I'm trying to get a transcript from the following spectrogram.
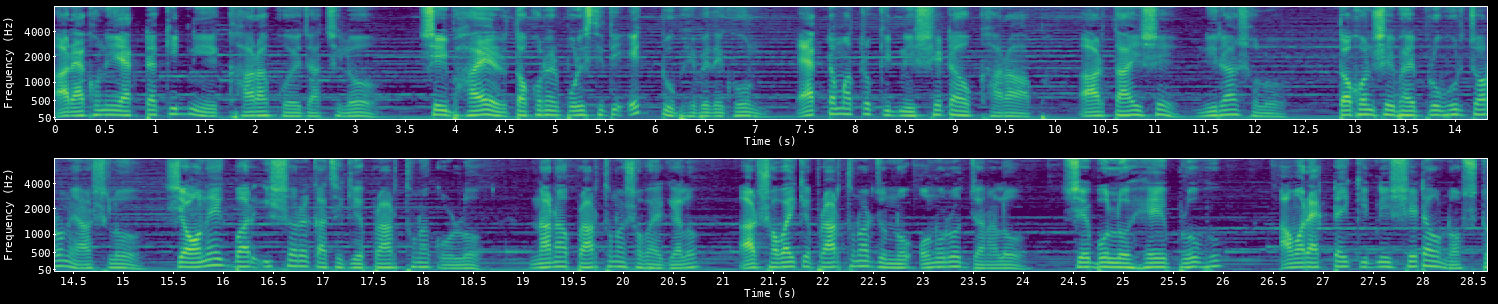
আর এখন এই একটা কিডনি খারাপ হয়ে যাচ্ছিল। সেই ভাইয়ের তখনের পরিস্থিতি একটু ভেবে দেখুন। একটা মাত্র কিডনি, সেটাও খারাপ। আর তাই সে নিরাশ হলো। তখন সেই ভাই প্রভুর চরণে আসলো। সে অনেকবার ঈশ্বরের কাছে গিয়ে প্রার্থনা করল। নানা প্রার্থনা সভায় গেল আর সবাইকে প্রার্থনার জন্য অনুরোধ জানালো। সে বলল, হে প্রভু, আমার একটাই কিডনি, সেটাও নষ্ট।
